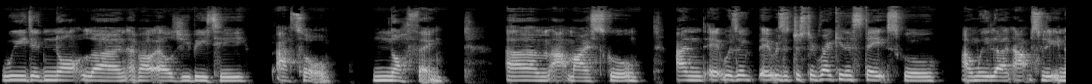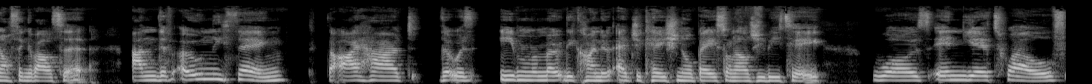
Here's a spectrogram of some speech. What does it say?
we did not learn about LGBT at all. Nothing um, at my school, and it was a it was just a regular state school, and we learned absolutely nothing about it. And the only thing that I had that was even remotely kind of educational based on LGBT was in year 12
